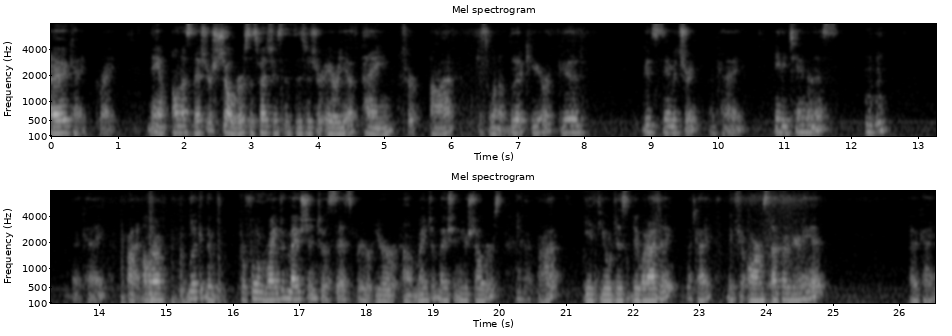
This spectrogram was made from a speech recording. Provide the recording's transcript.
Okay, great. Now, I want to assess your shoulders, especially since this is your area of pain. Sure. All right, just want to look here, good, good symmetry, okay. Any tenderness? Mm-mm. Okay, all right, I'm gonna look at the performed range of motion to assess for your, um, range of motion in your shoulders. Okay. All right, if you'll just do what I do, okay, lift your arms up over your head. Okay,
